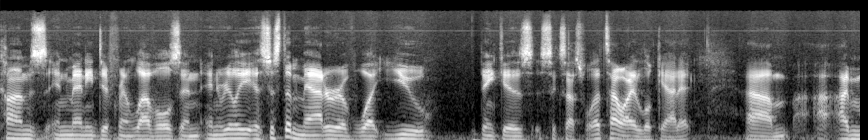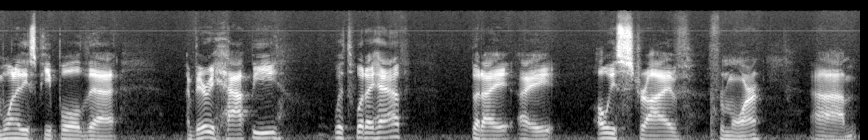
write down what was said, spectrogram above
comes in many different levels, and and really it's just a matter of what you think is successful. That's how I look at it. Um, I, I'm one of these people that I'm very happy with what I have, but I I always strive for more. Um,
